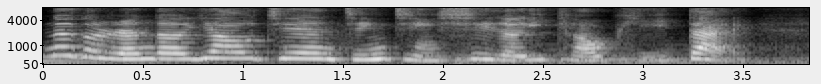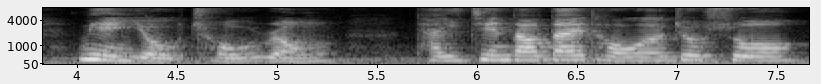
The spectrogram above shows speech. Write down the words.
那个人的腰间紧紧系着一条皮带，面有愁容。他一见到呆头鹅，就说：“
